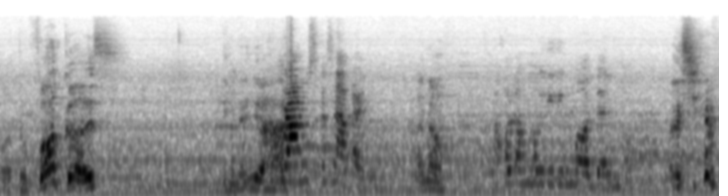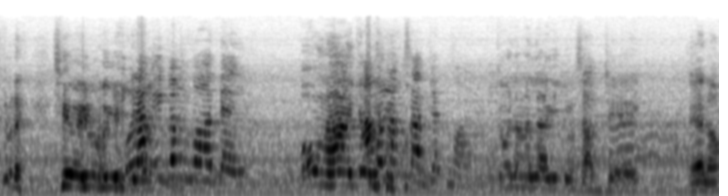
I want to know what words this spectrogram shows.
Autofocus! Tingnan nyo ha? Promise ka sa akin. Ano? Ako lang magiging model mo. Ay, siyempre. Sino yung magiging? Walang ibang model. Oo nga, ikaw Ako lang. subject mo. Ikaw lang ang lagi kong subject. Ayan o.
